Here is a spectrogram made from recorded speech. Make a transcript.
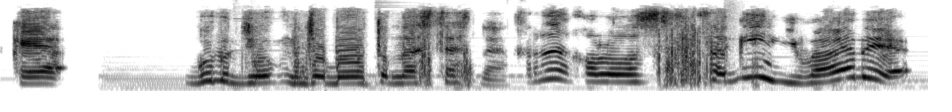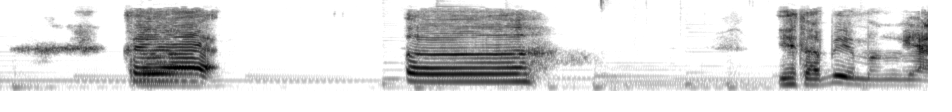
kayak gue mencoba untuk nggak stres nah karena kalau lagi gimana ya kayak eh ya tapi emang ya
